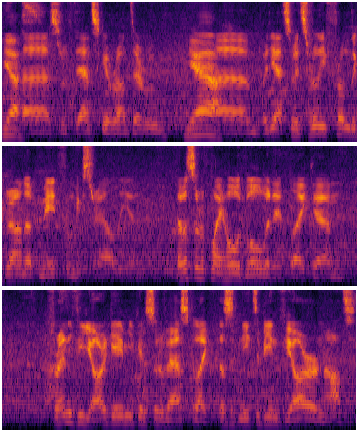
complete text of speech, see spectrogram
yes. uh, sort of dancing around their room. yeah. Um, but yeah, so it's really from the ground up made for mixed reality, and that was sort of my whole goal with it. Like, um, for any VR game, you can sort of ask like, does it need to be in VR or not?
